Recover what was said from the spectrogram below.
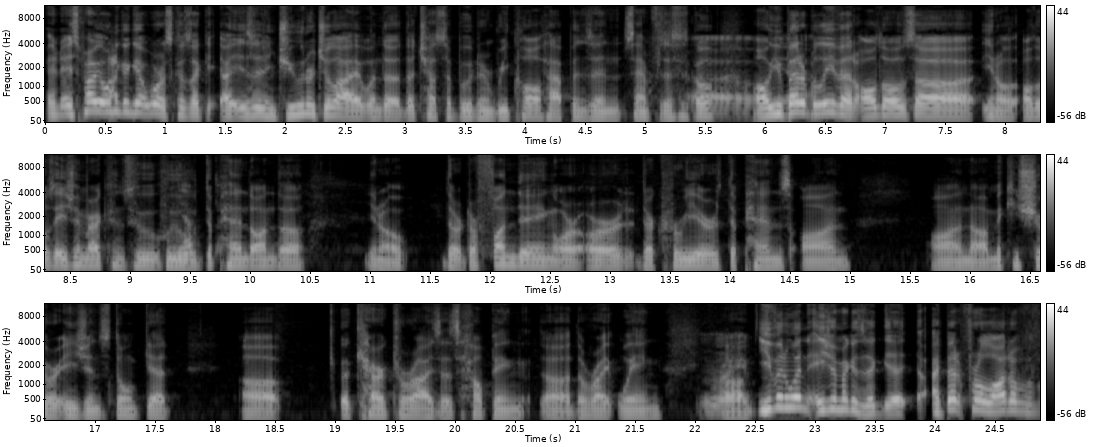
And it's probably only gonna get worse because, like, uh, is it in June or July when the the Chesa Boudin recall happens in San Francisco? Uh, oh, you yeah. better believe it. All those, uh, you know, all those Asian Americans who who yep. depend on the, you know, their their funding or or their careers depends on on uh, making sure Asians don't get uh, characterized as helping uh, the right wing. Um, right. Um, even when Asian Americans, uh, I bet for a lot of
